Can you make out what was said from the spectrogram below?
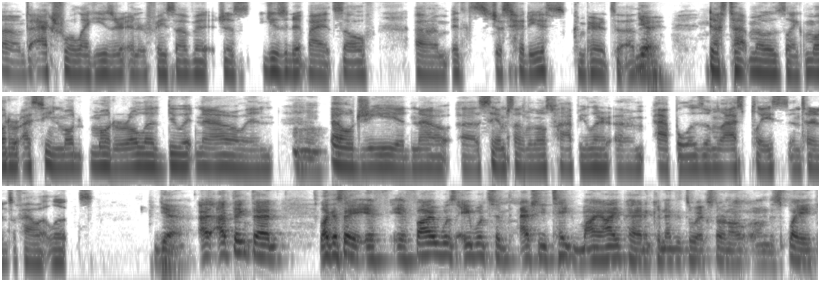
um, the actual like user interface of it, just using it by itself, um, it's just hideous compared to other Yeah. desktop modes. Like Motor, I've seen Mot- Motorola do it now, and Mhm. LG, and now uh, Samsung, the most popular. Um, Apple is in last place in terms of how it looks. Yeah, I, I think that, like I say, if if I was able to actually take my iPad and connect it to external um, display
